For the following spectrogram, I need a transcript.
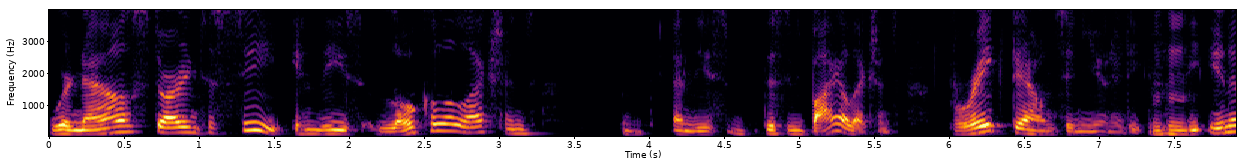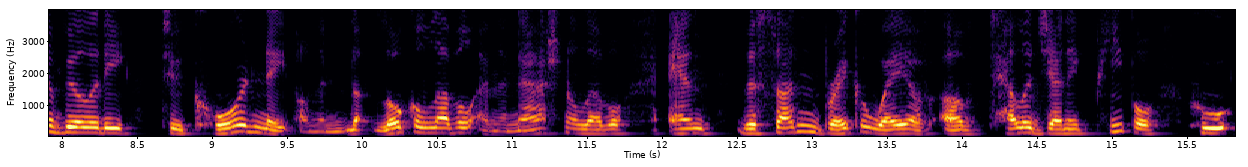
We're now starting to see in these local elections and these this by-elections breakdowns in unity mm-hmm. the inability to coordinate on the n- local level and the national level and the sudden breakaway of, of telegenic people who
